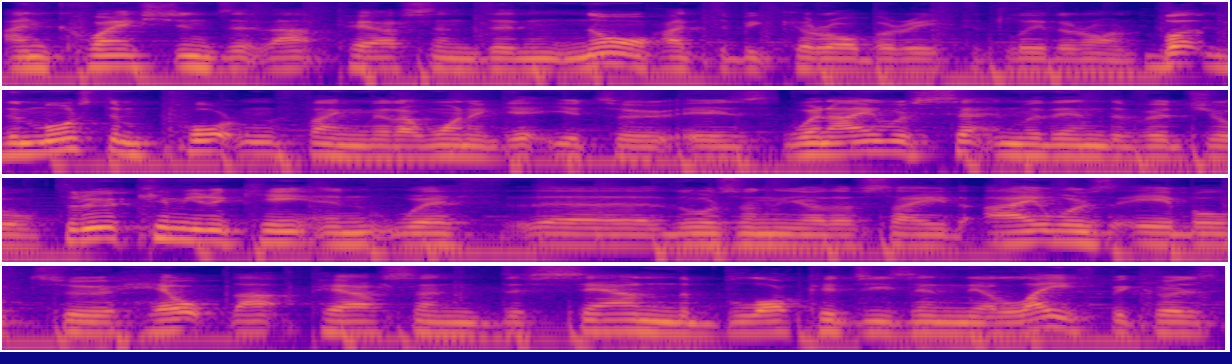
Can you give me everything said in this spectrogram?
and questions that that person didn't know had to be corroborated later on but the most important thing that i want to get you to is when i was sitting with the individual through communicating with uh, those on the other side i was able to help that person discern the blockages in their life because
